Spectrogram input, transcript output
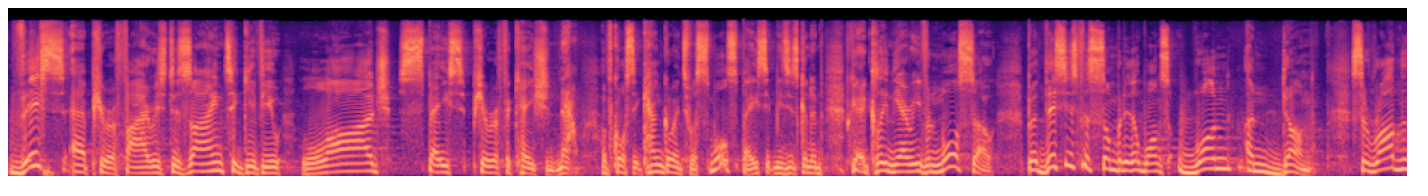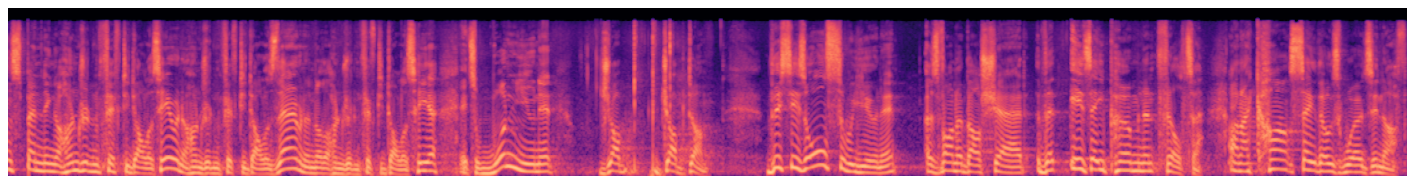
This air purifier is designed to give you large space purification. Now, of course, it can go into a small space. It means it's gonna clean the air even more so. But this is for somebody that wants one and done. So rather than spending $150 here and $150 there and another $150 here, it's one unit, job, job done. This is also a unit as Vonabelle shared, that is a permanent filter. And I can't say those words enough.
